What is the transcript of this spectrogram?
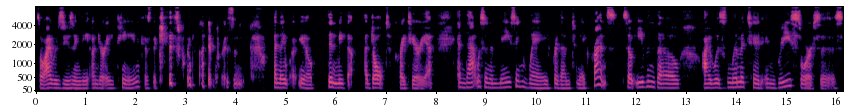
So I was using the under 18 because the kids were not in prison and they, you know, didn't meet the adult criteria. And that was an amazing way for them to make friends. So even though I was limited in resources.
